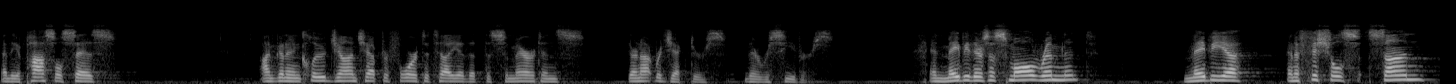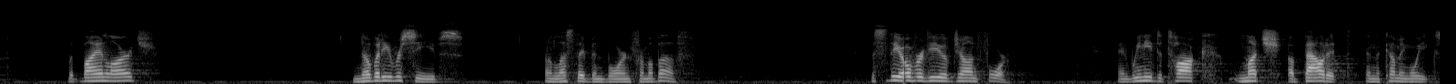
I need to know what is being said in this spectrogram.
And the apostle says, I'm going to include John chapter 4 to tell you that the Samaritans, they're not rejectors, they're receivers. And maybe there's a small remnant, maybe a, an official's son, but by and large, Nobody receives unless they've been born from above. This is the overview of John 4. And we need to talk much about it in the coming weeks.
